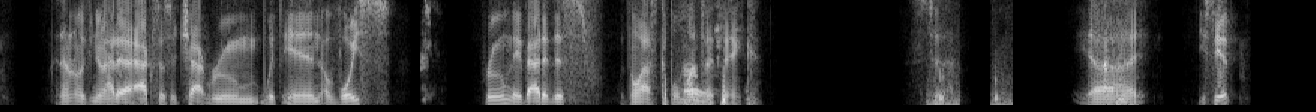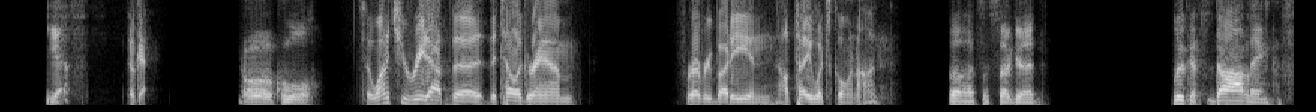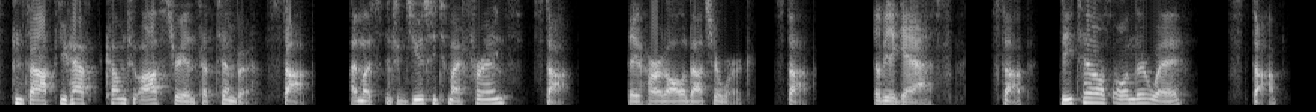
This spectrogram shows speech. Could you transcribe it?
And I don't know if you know how to access a chat room within a voice room. They've added this within the last couple months, Oh, I think. So, I yeah, uh, you see it? yes. Okay. Oh, cool. So why don't you read out the, the telegram for everybody, and I'll tell you what's going on. Oh, this is so good. Lucas, darling, stop. You have to come to Austria in September. Stop. I must introduce you to my friends. Stop. They've heard all about your work. Stop. It'll be a gas. Stop. Details on their way. Stop.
